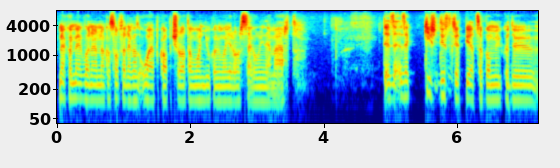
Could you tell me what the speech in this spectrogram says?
Meg, hogy megvan ennek a szoftvernek az OAP kapcsolata mondjuk, ami Magyarországon nem árt. Ez, ezek kis diszkrét piacokon működő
